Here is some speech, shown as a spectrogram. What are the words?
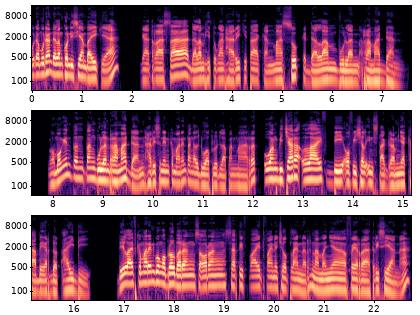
Mudah-mudahan dalam kondisi yang baik ya. Gak terasa dalam hitungan hari kita akan masuk ke dalam bulan Ramadan. Ngomongin tentang bulan Ramadan, hari Senin kemarin tanggal 28 Maret, Uang Bicara live di official Instagramnya kbr.id. Di live kemarin gue ngobrol bareng seorang certified financial planner namanya Vera Trisiana.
